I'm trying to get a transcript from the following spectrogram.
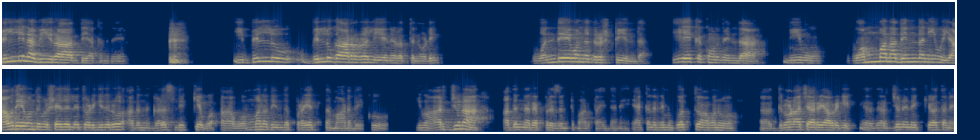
ಬಿಲ್ಲಿನ ವೀರ ಅಂತ ಯಾಕಂದ್ರೆ, ಈ ಬಿಲ್ಲು, ಬಿಲ್ಲುಗಾರರಲ್ಲಿ ಏನಿರುತ್ತೆ ನೋಡಿ, ಒಂದೇ ಒಂದು ದೃಷ್ಟಿಯಿಂದ, ಏಕಕೋಣದಿಂದ ನೀವು ಒಮ್ಮನದಿಂದ ನೀವು ಯಾವುದೇ ಒಂದು ವಿಷಯದಲ್ಲಿ ತೊಡಗಿದರೂ ಅದನ್ನು ಗಳಿಸ್ಲಿಕ್ಕೆ ಆ ಒಮ್ಮನದಿಂದ ಪ್ರಯತ್ನ ಮಾಡಬೇಕು. ಇವ ಅರ್ಜುನ ಅದನ್ನ ರೆಪ್ರೆಸೆಂಟ್ ಮಾಡ್ತಾ ಇದ್ದಾನೆ. ಯಾಕಂದ್ರೆ ನಿಮ್ಗೆ ಗೊತ್ತು, ಅವನು ದ್ರೋಣಾಚಾರ್ಯ ಅವರಿಗೆ ಅರ್ಜುನನಿಗೆ ಕೇಳ್ತಾನೆ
